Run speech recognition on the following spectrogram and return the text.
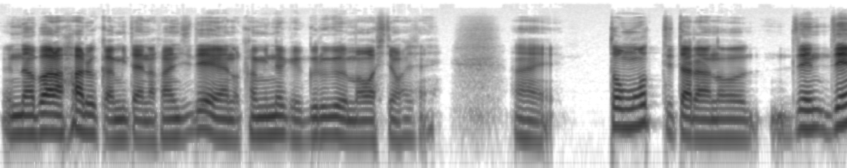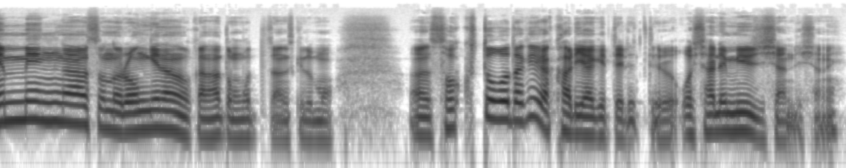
海原はるかみたいな感じであの髪の毛ぐるぐる回してましたね。はい。と思ってたらあの全面がそのロン毛なのかなと思ってたんですけども即答だけが刈り上げてるっていうおしゃれミュージシャンでしたね。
